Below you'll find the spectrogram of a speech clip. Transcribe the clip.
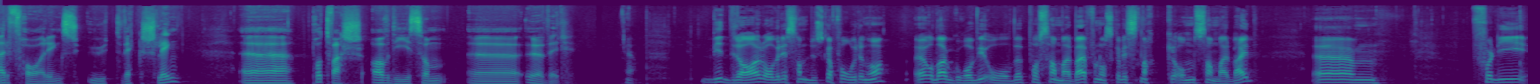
erfaringsutveksling eh, på tvers av de som eh, øver. Ja. Vi drar over i Du skal få ordet nå. Eh, og da går vi over på samarbeid, for nå skal vi snakke om samarbeid. Um, fordi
